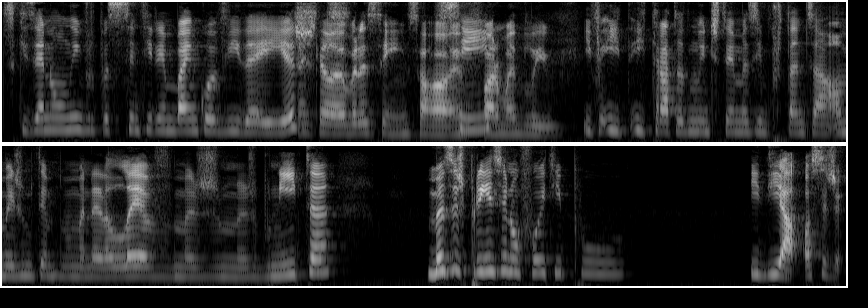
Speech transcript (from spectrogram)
Se quiserem um livro para se sentirem bem com a vida, é este. Aquele abracinho só Sim. em forma de livro. E, e- e trata de muitos temas importantes ao mesmo tempo de uma maneira leve, mas, mas bonita. Mas a experiência não foi tipo ideal. Ou seja,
